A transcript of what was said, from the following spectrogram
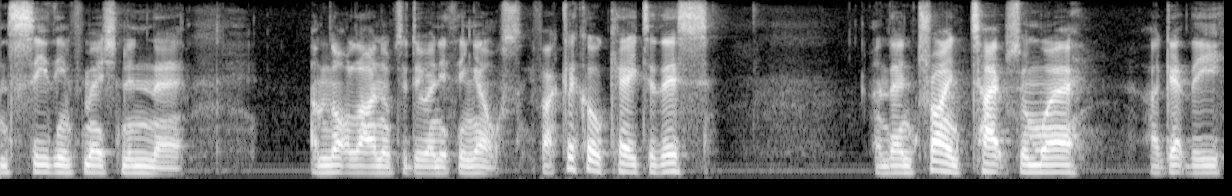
and see the information in there. I'm not allowing them to do anything else. If I click OK to this and then try and type somewhere, I get the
